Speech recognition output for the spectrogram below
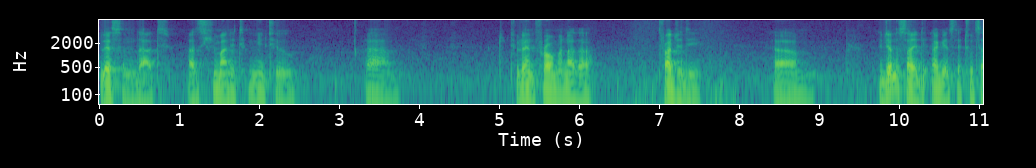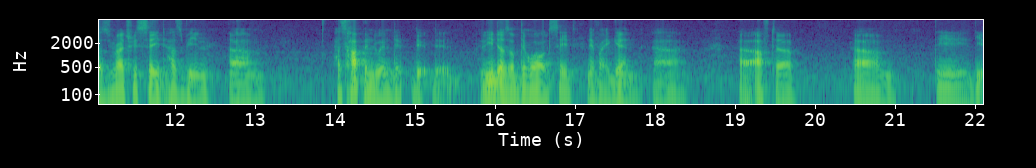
lesson that as humanity we need to, um, to learn from another tragedy. Um, the genocide against the Tutsis, as you rightly said, has been um, has happened when the, the, the, leaders of the world said never again uh, uh, after um, the, the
